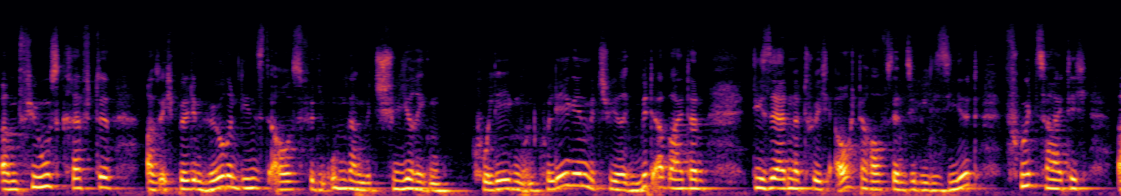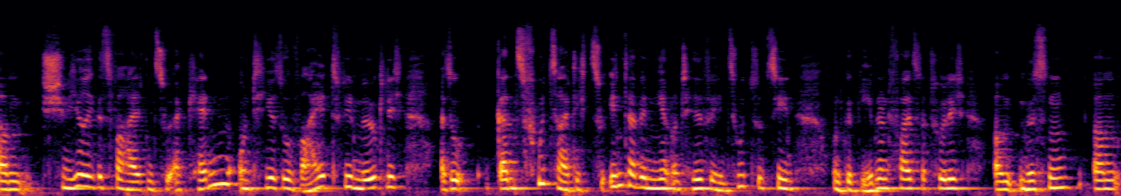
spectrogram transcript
ähm, Führungskräfte. Also ich bilde im höheren Dienst aus für den Umgang mit schwierigen Kollegen und Kolleginnen, mit schwierigen Mitarbeitern. Die werden natürlich auch darauf sensibilisiert, frühzeitig ähm, schwieriges Verhalten zu erkennen und hier so weit wie möglich, also ganz frühzeitig zu intervenieren und Hilfe hinzuzuziehen. Und gegebenenfalls natürlich ähm, müssen ähm,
